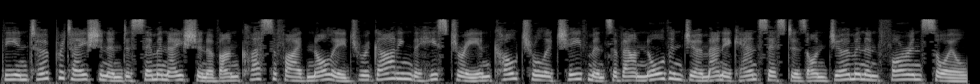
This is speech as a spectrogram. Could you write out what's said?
the interpretation and dissemination of unclassified knowledge regarding the history and cultural achievements of our northern Germanic ancestors on German and foreign soil.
